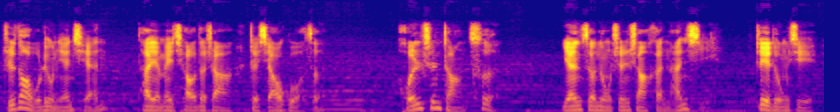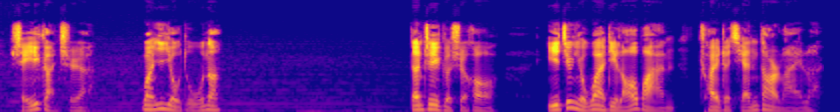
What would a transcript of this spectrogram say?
直到五六年前，他也没瞧得上这小果子，浑身长刺，颜色弄身上很难洗。这东西谁敢吃啊？万一有毒呢？但这个时候，已经有外地老板揣着钱袋来了。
